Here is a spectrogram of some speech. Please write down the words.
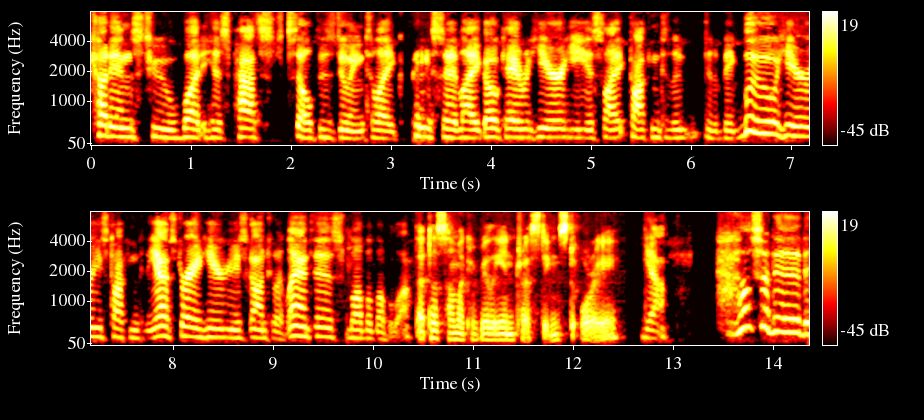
cut-ins to what his past self is doing to like pace it. Like, okay, here he is like talking to the to the big blue. Here he's talking to the asteroid. Here he's gone to Atlantis. Blah blah blah blah blah. That does sound like a really interesting story. Yeah. I also did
